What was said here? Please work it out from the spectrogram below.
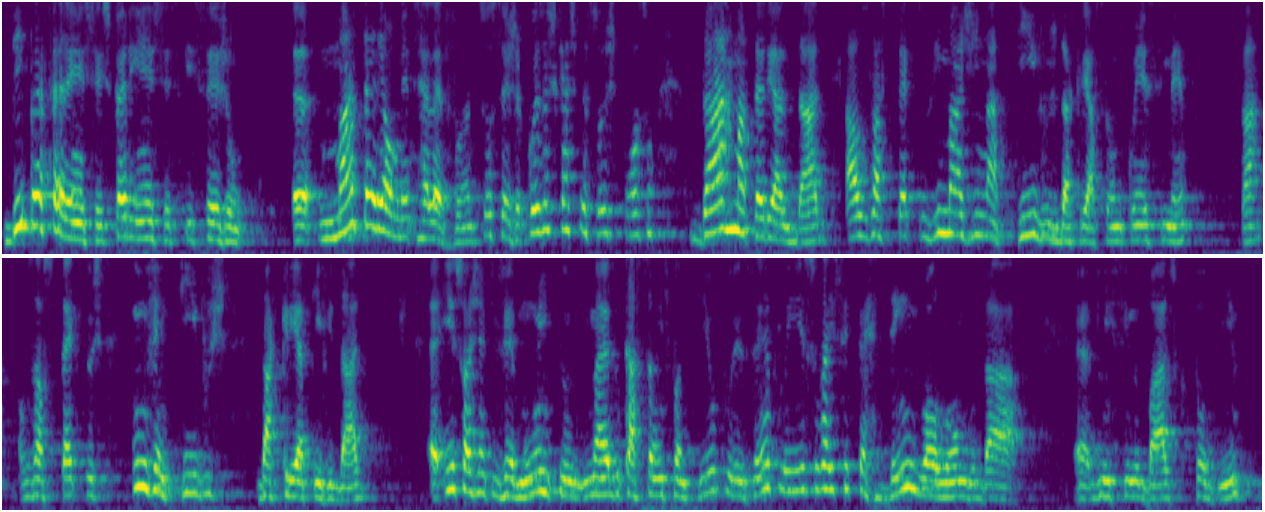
de preferência, experiências que sejam materialmente relevantes, ou seja, coisas que as pessoas possam dar materialidade aos aspectos imaginativos da criação do conhecimento, tá? aos aspectos inventivos da criatividade. É, isso a gente vê muito na educação infantil, por exemplo, e isso vai se perdendo ao longo da, é, do ensino básico todinho,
